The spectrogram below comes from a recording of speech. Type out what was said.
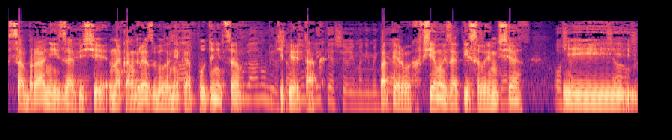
собраний записи на Конгресс была некая путаница. Теперь так. Во-первых, все мы записываемся и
